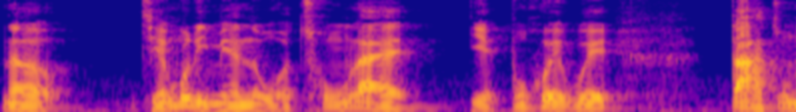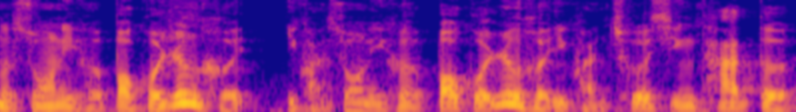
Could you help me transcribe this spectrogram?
那节目里面呢，我从来也不会为。大众的双离合，包括任何一款双离合，包括任何一款车型，它的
